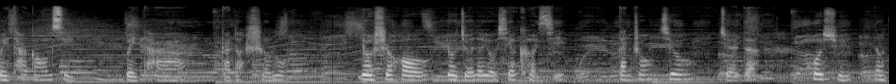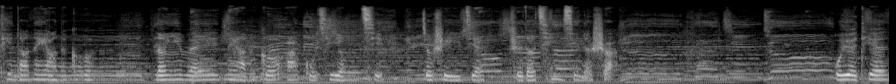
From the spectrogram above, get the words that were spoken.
为他高兴，为他感到失落，有时候又觉得有些可惜，但终究觉得，或许能听到那样的歌，能因为那样的歌而鼓起勇气，就是一件值得庆幸的事儿。五月天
